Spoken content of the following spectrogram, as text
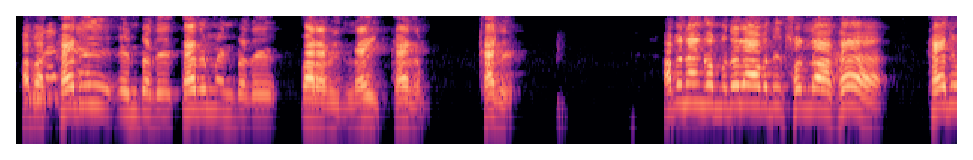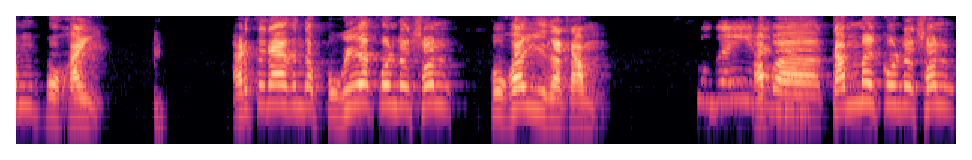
அப்ப கரு என்பது கரும் என்பது வரவில்லை. கரும். கரு. அப்ப நாங்க முதலாவது சொல்லாக கரும் புகை. அடுத்ததாக இந்த புகையை கொண்ட சொல் புகையிரதம். அப்ப தம்மை கொண்ட சொல்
